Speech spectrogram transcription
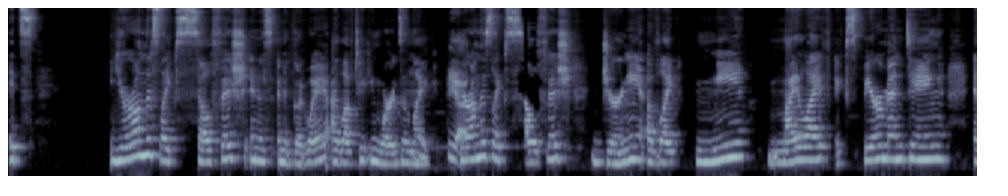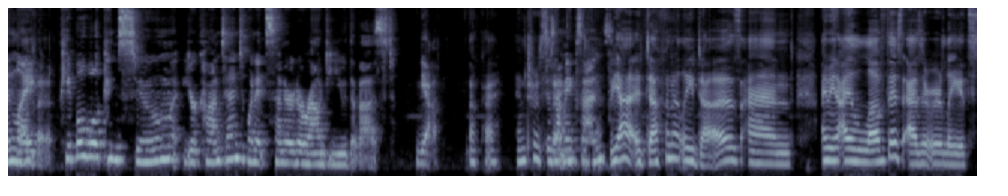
it's you're on this like selfish in a, in a good way. I love taking words and like yeah. you're on this like selfish journey of like me my life experimenting and like people will consume your content when it's centered around you the best. Yeah. Okay. Interesting. Does that make sense? Yeah, it definitely does. And I mean, I love this as it relates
